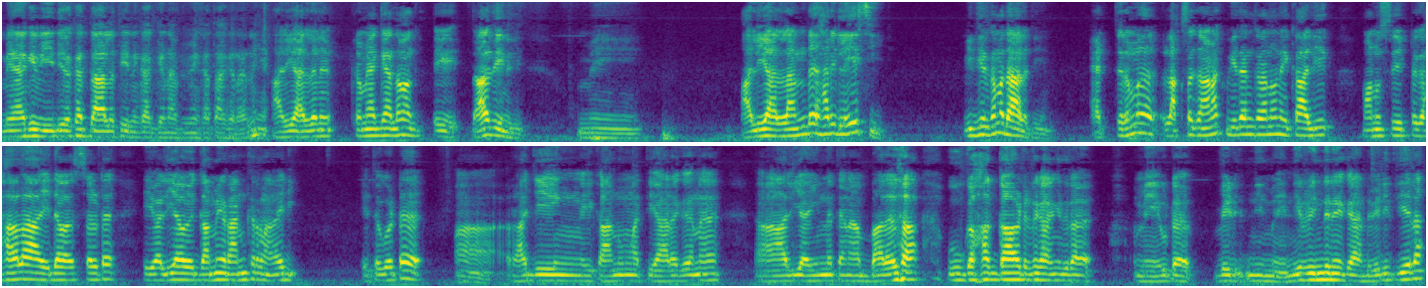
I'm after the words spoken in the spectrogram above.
මෙයාගේ වීඩියෝ එකත් දාලා තියෙන එකක් ගැන අපි මේ කතා කරන්නේ. අලි අල්ලන ක්‍රමයක් ගැන තම ඒ දාදනති මේ අලි අල්ලන්ද හරි ලේසි විදිරතම දාලතින් ඇත්තරම ලක්ෂ ගානක් විදන් කරනන එක අලියෙක් මනුස්සෙක්ට ගහලා එදවස්සලට ඒ වලියාව ගමේ රන් කරන වැඩි එතකොට රජයෙන් ඒ අනුමති අරගන ආලිය ඉන්න තැන බලලා ඌ ගහක් ගාවටනකං ඉදර මේ උට නිර්වින්දනය කරන්න වෙඩි තියලා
